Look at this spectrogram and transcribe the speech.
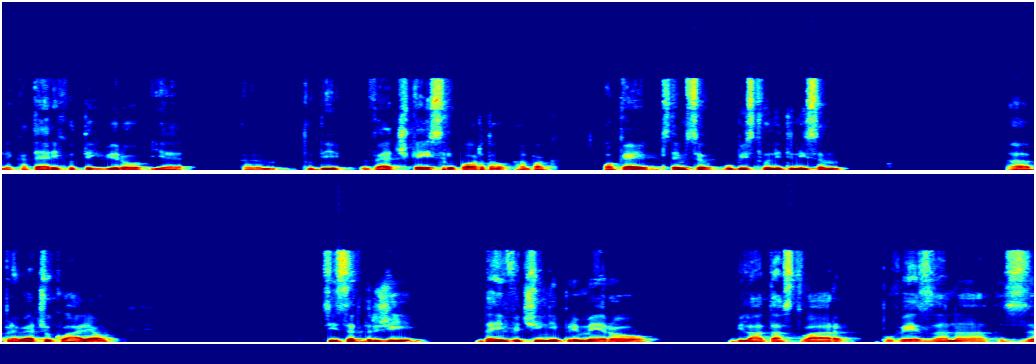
nekaterih od teh virov je um, tudi več case reportov, ampak ok, s tem se v bistvu niti nisem uh, preveč ukvarjal. Sicer drži, da je v večini primerov bila ta stvar povezana z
